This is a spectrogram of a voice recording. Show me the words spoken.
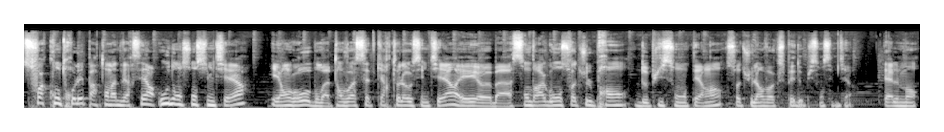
soit contrôlé par ton adversaire ou dans son cimetière. Et en gros, bon bah t'envoies cette carte là au cimetière et euh, bah son dragon, soit tu le prends depuis son terrain, soit tu l'invoques spé depuis son cimetière. Tellement,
